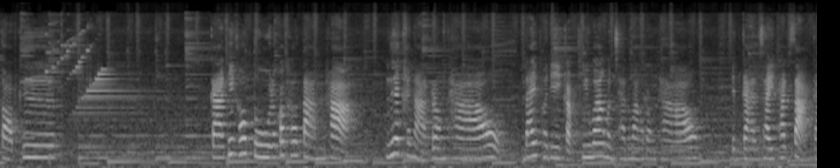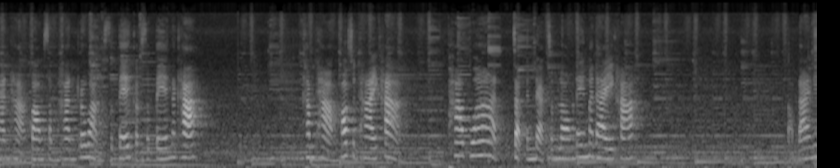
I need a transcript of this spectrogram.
ำตอบคือ การที่เข้าตูแล้วก็เข้าตังค่ะ เลือกขนาดรองเท้า ได้พอดีกับที่ว่างบนชั้นวางรองเท้า เป็นการใช้ทักษะการหาความสัมพันธ์ระหว่างสเปซกับสเปซนะคะ คำถามข้อสุดท้ายค่ะ ภาพวาดจัดเป็นแบบจำลองได้เมื่อใดคะตอบได้ไหม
